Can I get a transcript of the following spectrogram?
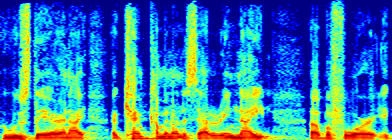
who was there, and I, I in on a Saturday night uh, before it,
